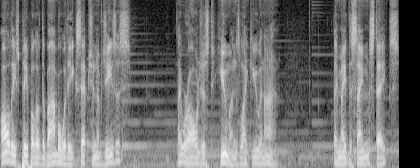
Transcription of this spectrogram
all these people of the Bible, with the exception of Jesus, they were all just humans like you and I. They made the same mistakes,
